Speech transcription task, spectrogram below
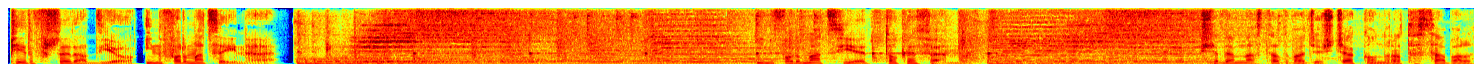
Pierwsze radio informacyjne. Informacje TOK FM. 17.20 Konrad Sabal.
